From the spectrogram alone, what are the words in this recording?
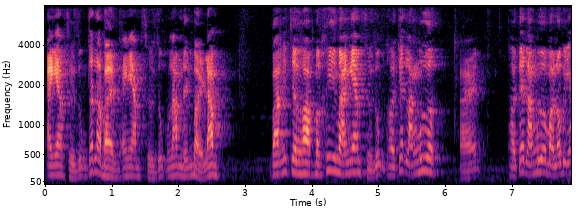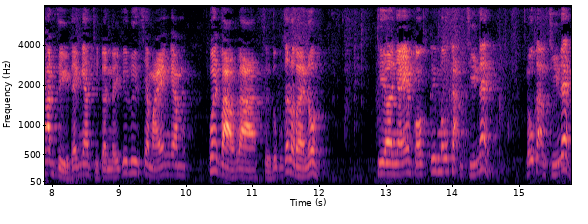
Anh em sử dụng rất là bền anh em sử dụng 5 đến 7 năm. Và cái trường hợp mà khi mà anh em sử dụng thời tiết lắng mưa đấy, thời tiết lắng mưa mà nó bị han dỉ thì anh em chỉ cần lấy cái lưới xe máy anh em quét vào là sử dụng rất là bền luôn. Thì ờ, nhà em có cái mẫu cạm chín này. Mẫu cạm chín này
